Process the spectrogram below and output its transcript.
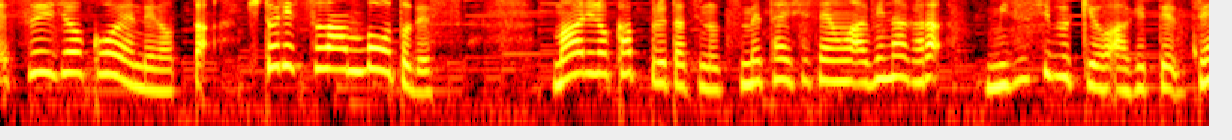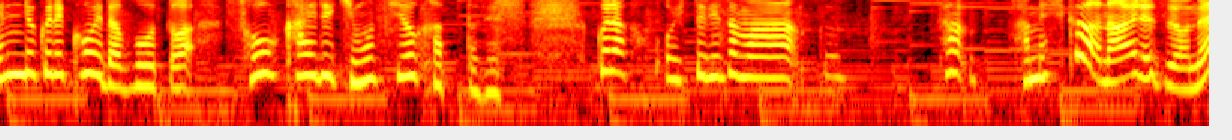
越水上公園で乗った一人スワンボートです。周りのカップルたちの冷たい視線を浴びながら水しぶきを上げて全力で漕いだボートは爽快で気持ちよかったです。これはお一人様。さ寂しくはないですよね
